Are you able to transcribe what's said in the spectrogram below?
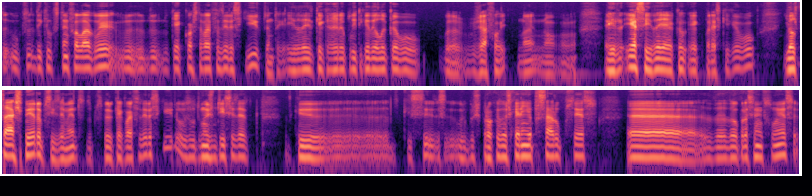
o daquilo que se tem falado é do, do, que é que Costa vai fazer a seguir. Portanto, a ideia de que a carreira política dele acabou uh, já foi. Não é? não, essa ideia é que, é que, parece que acabou. E ele está à espera, precisamente, de perceber o que é que vai fazer a seguir. As últimas notícias é de, que, de que se, se, os procuradores querem apressar o processo uh, da, da, Operação Influência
